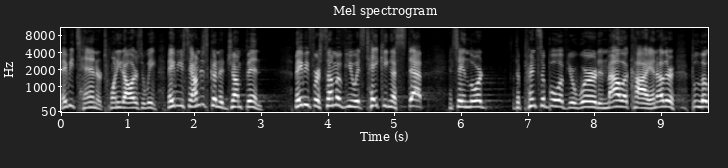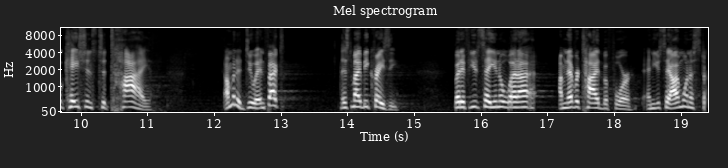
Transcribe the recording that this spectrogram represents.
maybe ten or twenty dollars a week. Maybe you say, I'm just going to jump in. Maybe for some of you, it's taking a step and saying, Lord, the principle of your word in Malachi and other locations to tithe, I'm going to do it. In fact, this might be crazy, but if you say, you know what, I, I've never tithed before, and you say, I want to start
